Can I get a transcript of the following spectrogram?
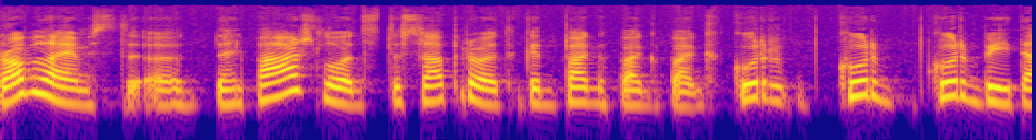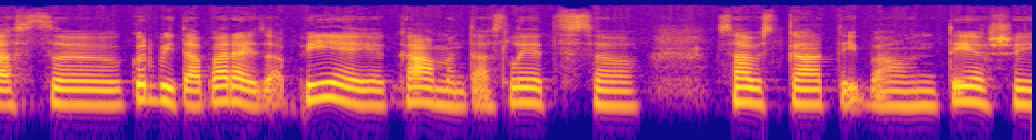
problēmas dēļ pārslodzes, tu saproti, ka paga, paga, paga, kur, kur, kur, bija tās, kur bija tā pareizā pieeja, kā man tās lietas savest kārtībā. Un tieši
